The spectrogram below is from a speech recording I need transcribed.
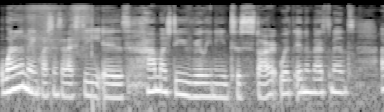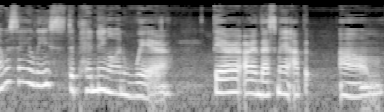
one of the main questions that I see is how much do you really need to start with in investments? I would say at least depending on where. There are investment op- um,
